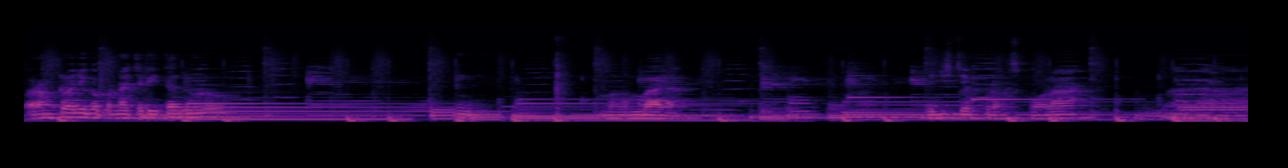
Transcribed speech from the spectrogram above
orang tua juga pernah cerita dulu ini mengembala. Jadi setiap pulang sekolah mengembala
